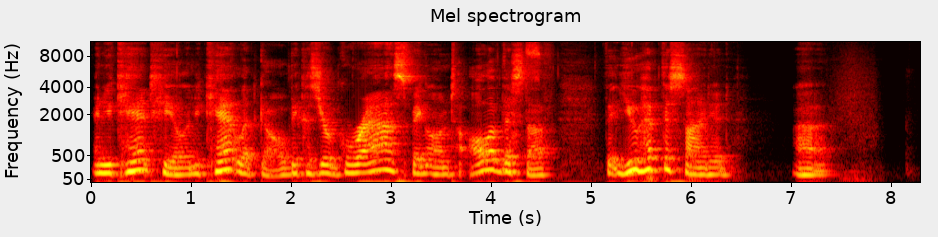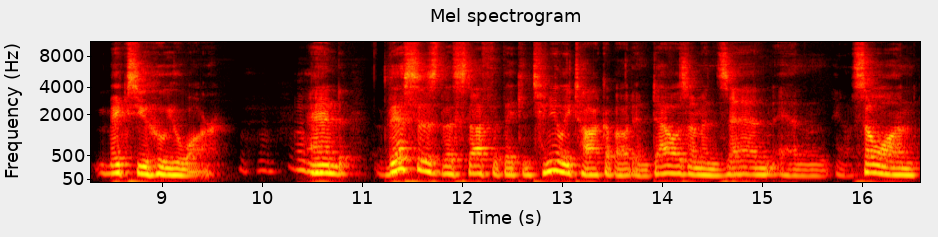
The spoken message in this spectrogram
and you can't heal and you can't let go because you're grasping onto all of this stuff that you have decided uh, makes you who you are. And this is the stuff that they continually talk about in Taoism and Zen and you know so on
